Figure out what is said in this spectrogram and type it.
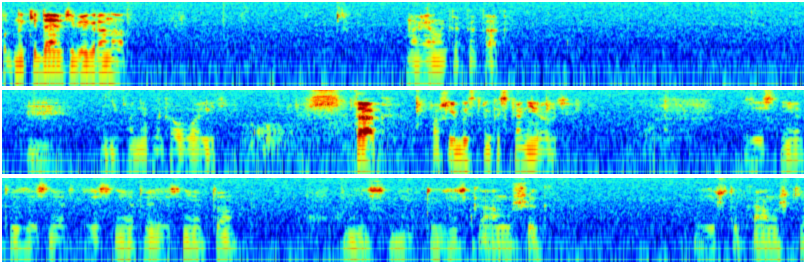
поднакидаем тебе гранат. Наверное, как-то так. Непонятно, кого валить. Так, пошли быстренько сканировать. Здесь нету, здесь нету, здесь нету, здесь нету. Здесь нету, здесь камушек. Здесь что, камушки?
